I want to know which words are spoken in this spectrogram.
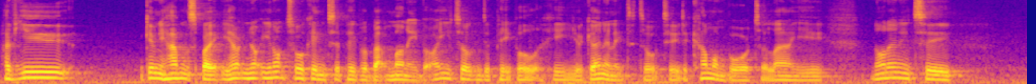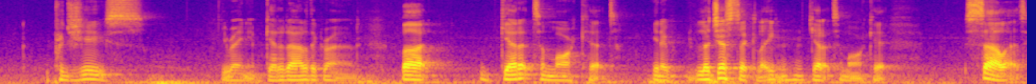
Have you given you haven't spoke, you haven't, you're not talking to people about money, but are you talking to people who you're going to need to talk to to come on board to allow you not only to produce uranium, get it out of the ground, but get it to market, you know, logistically, mm-hmm. get it to market, sell it,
